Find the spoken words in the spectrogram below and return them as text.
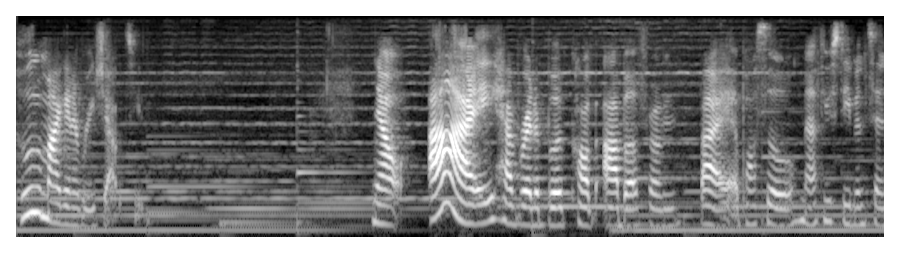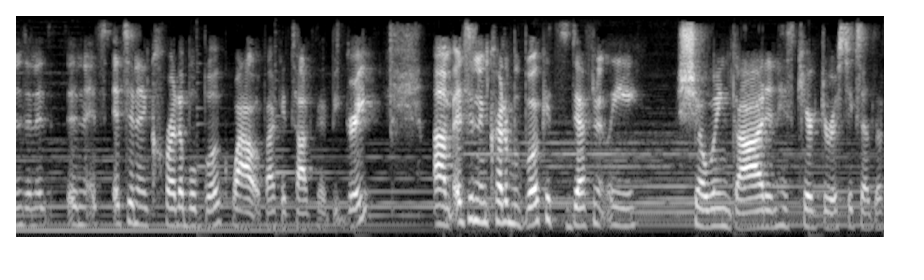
who am I going to reach out to? Now, I have read a book called Abba from by Apostle Matthew Stevenson, and, it, and it's it's an incredible book. Wow, if I could talk, that'd be great. Um, it's an incredible book. It's definitely showing God and His characteristics as a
